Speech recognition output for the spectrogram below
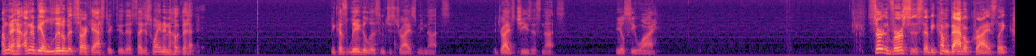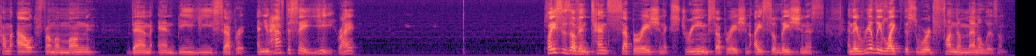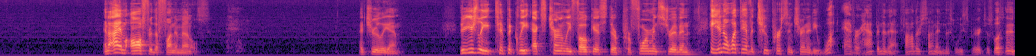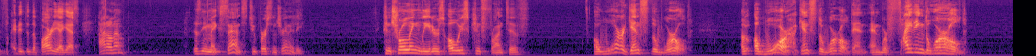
I'm going to I'm going to be a little bit sarcastic through this. I just want you to know that. Because legalism just drives me nuts. It drives Jesus nuts. You'll see why. Certain verses that become battle cries, like come out from among them and be ye separate. And you have to say ye, right? Places of intense separation, extreme separation, isolationists. And they really like this word fundamentalism. And I am all for the fundamentals. I truly am. They're usually typically externally focused, they're performance driven. Hey, you know what? They have a two person trinity. Whatever happened to that? Father, Son, and the Holy Spirit just wasn't invited to the party, I guess. I don't know. Doesn't even make sense. Two person trinity. Controlling leaders, always confrontive. A war against the world. A, a war against the world, and, and we're fighting the world.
